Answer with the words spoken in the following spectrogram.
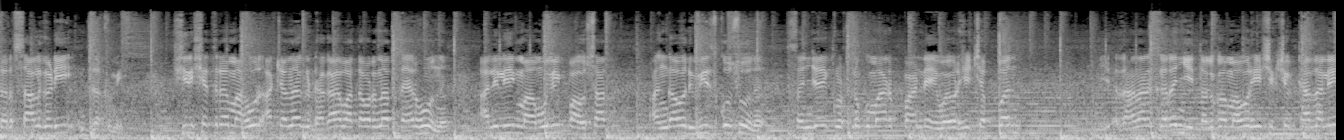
तर सालगडी जखमी. श्री क्षेत्र माहूर अचानक ढगाळ वातावरणात तयार होऊन आलेली मामूली पावसात अंगावर वीज कोसळून संजय कृष्णकुमार पांडे वयवर्षी छप्पन राहणार करंजी तालुका माहूर हे शिक्षक ठार झाले.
